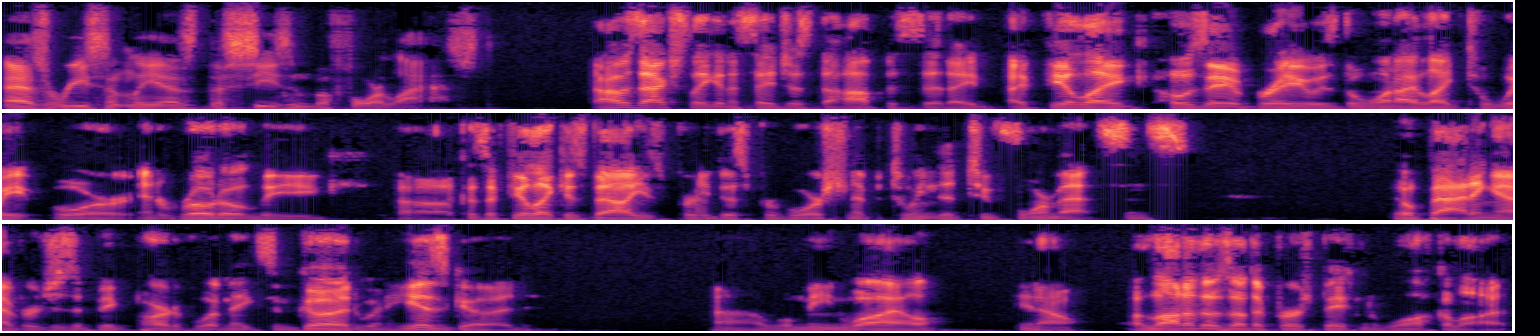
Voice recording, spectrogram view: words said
as recently as the season before last. I was actually going to say just the opposite. I, I feel like Jose Abreu is the one I like to wait for in a roto league because I feel like his value is pretty disproportionate between the two formats since you know batting average is a big part of what makes him good when he is good. Uh, well, meanwhile, you know a lot of those other first basemen walk a lot.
